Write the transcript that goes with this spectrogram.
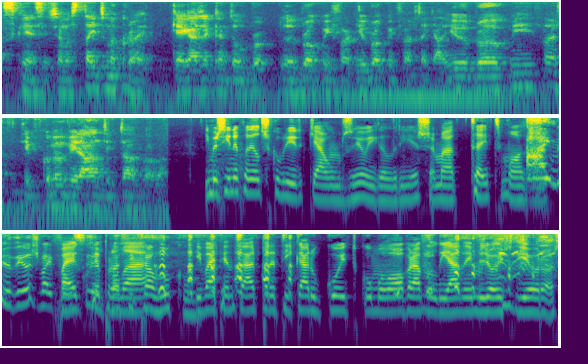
se conhecem, chama-se Tate McRae, que é a gaja que cantou Bro, uh, Broke Me First, You Broke Me First, é aquela You Broke Me First, tipo, ficou mesmo viral no TikTok, blá blá. Imagina quando ele descobrir que há um museu e galeria chamado Tate Modern. Ai meu Deus, vai vai correr para vai lá ficar louco. e vai tentar praticar o coito com uma obra avaliada em milhões de euros.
